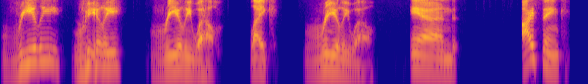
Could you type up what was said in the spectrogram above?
really, really, really well. Like, really well. And I think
